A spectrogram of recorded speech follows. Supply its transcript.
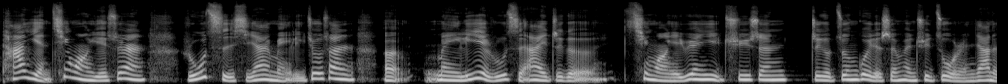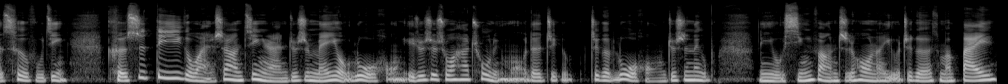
他演庆王爷，虽然如此喜爱美丽，就算呃美丽也如此爱这个庆王爷，愿意屈身这个尊贵的身份去做人家的侧福晋，可是第一个晚上竟然就是没有落红，也就是说他处女膜的这个这个落红，就是那个你有行房之后呢，有这个什么白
